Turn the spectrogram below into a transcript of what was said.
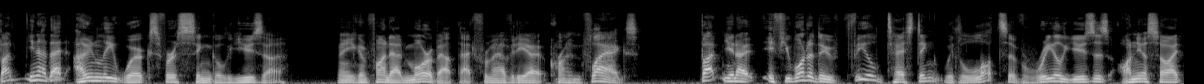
but you know that only works for a single user. Now you can find out more about that from our video Chrome flags. But you know, if you want to do field testing with lots of real users on your site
